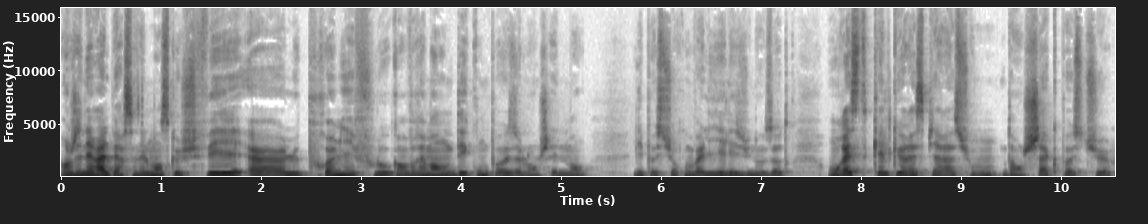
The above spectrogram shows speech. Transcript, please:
En général, personnellement, ce que je fais, euh, le premier flow, quand vraiment on décompose l'enchaînement, les postures qu'on va lier les unes aux autres, on reste quelques respirations dans chaque posture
